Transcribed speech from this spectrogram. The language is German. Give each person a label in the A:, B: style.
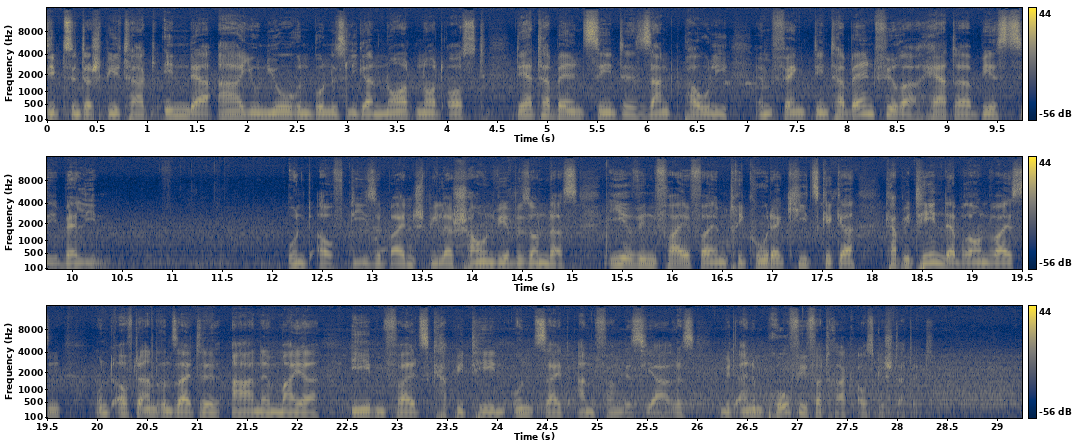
A: 17. Spieltag in der A-Junioren-Bundesliga Nord-Nordost. Der Tabellenzehnte St. Pauli empfängt den Tabellenführer Hertha BSC Berlin. Und auf diese beiden Spieler schauen wir besonders. Irwin Pfeiffer im Trikot der Kiezkicker, Kapitän der Braun-Weißen und auf der anderen Seite Arne Meyer, ebenfalls Kapitän und seit Anfang des Jahres mit einem Profivertrag ausgestattet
